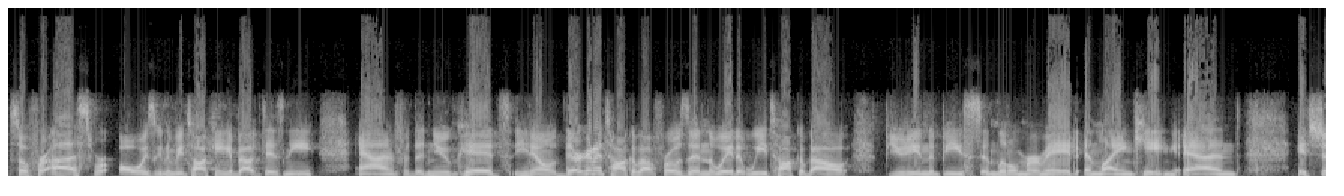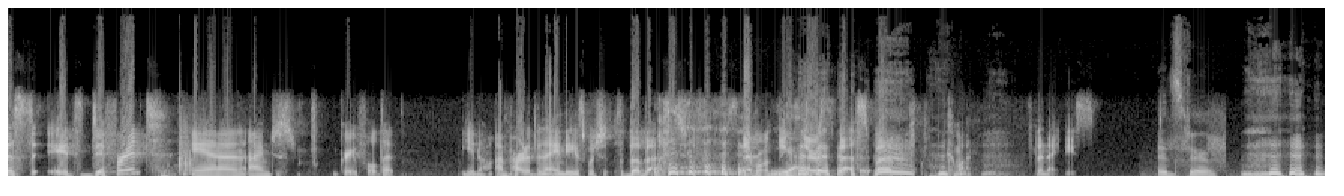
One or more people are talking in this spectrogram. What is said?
So for us, we're always going to be talking about Disney. And for the new kids, you know, they're going to talk about Frozen the way that we talk about Beauty and the Beast and Little Mermaid and Lion King. And it's just, it's different. And I'm just grateful that you know, I'm part of the 90s, which is the best. Everyone thinks they're the best, but come on, it's the 90s. It's true.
